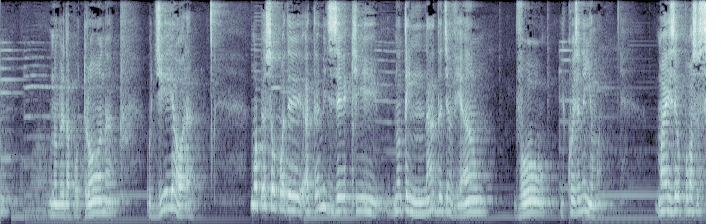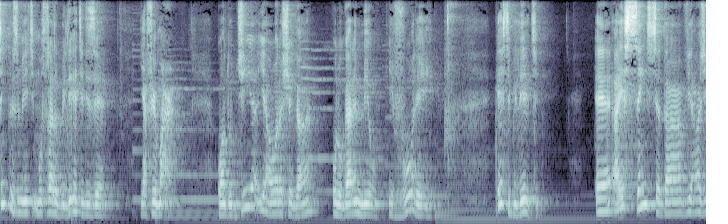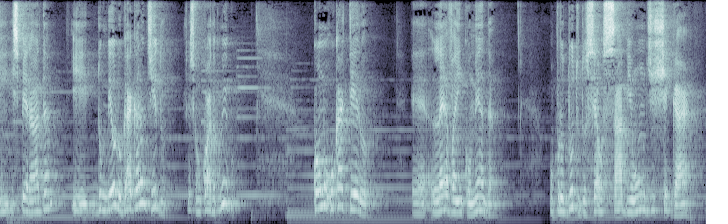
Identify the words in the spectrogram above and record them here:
o número da poltrona, o dia e a hora. Uma pessoa pode até me dizer que não tem nada de avião, voo e coisa nenhuma. Mas eu posso simplesmente mostrar o bilhete e dizer e afirmar: quando o dia e a hora chegar, o lugar é meu e voarei. Este bilhete é a essência da viagem esperada e do meu lugar garantido. Vocês concordam comigo? Como o carteiro é, leva a encomenda, o produto do céu sabe onde chegar.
